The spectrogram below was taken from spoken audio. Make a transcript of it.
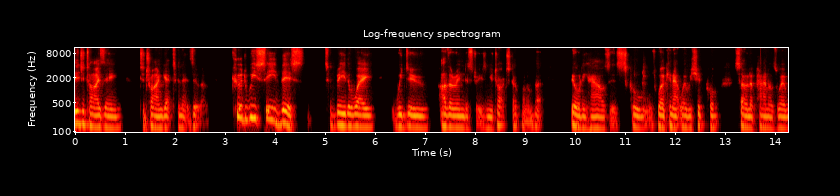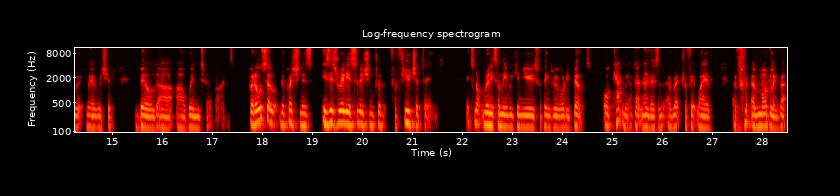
digitizing to try and get to net zero, could we see this to be the way we do other industries, and you touched upon them, but building houses, schools, working out where we should put solar panels, where we, where we should build our, our wind turbines. But also the question is, is this really a solution for, for future things? It's not really something we can use for things we've already built. Or can we? I don't know. There's a, retrofit way of, of, of modeling, but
